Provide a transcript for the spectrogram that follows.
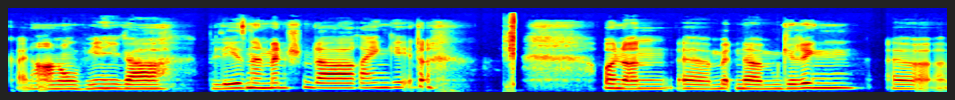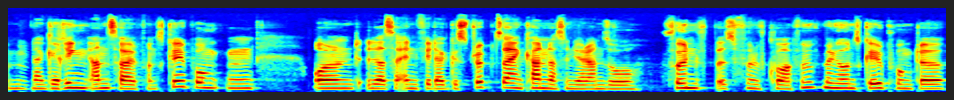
keine Ahnung, weniger belesenen Menschen da reingeht. Und dann äh, mit einem geringen äh, mit einer geringen Anzahl von Skillpunkten und dass er entweder gestrippt sein kann, das sind ja dann so 5 bis 5,5 Millionen Skillpunkte,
